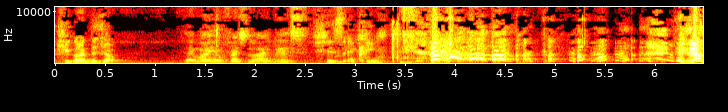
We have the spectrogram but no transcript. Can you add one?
She got the job. Then why your face look like this? She's acting. Tidak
